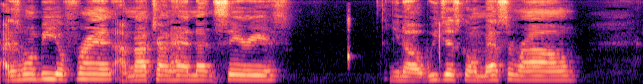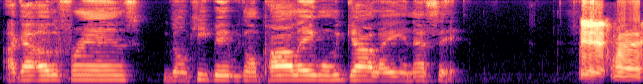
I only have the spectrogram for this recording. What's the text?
I just want to be your friend. I'm not trying to have nothing serious. You know, we just gonna mess around. I got other friends. We're gonna keep it. We're gonna parlay when we parlay, and that's it. Yeah, man.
